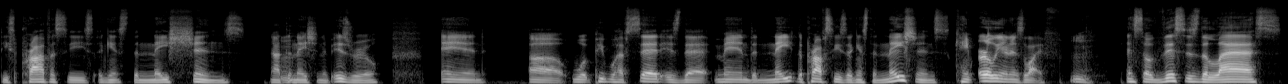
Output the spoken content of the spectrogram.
these prophecies against the nations, not the Mm. nation of Israel. And uh, what people have said is that man, the na- the prophecies against the nations came earlier in his life, Mm. And so this is the last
